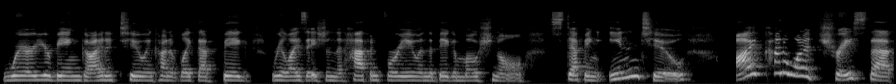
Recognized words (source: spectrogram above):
where you're being guided to and kind of like that big realization that happened for you and the big emotional stepping into. I kind of want to trace that.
